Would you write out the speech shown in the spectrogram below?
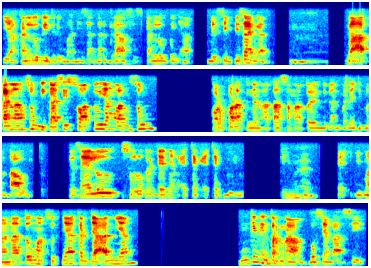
ya kan lu diterima desainer grafis, kan lu punya basic desain kan, Hmm. nggak akan langsung dikasih sesuatu yang langsung korporat dengan atasan atau yang dengan manajemen tahu gitu. Biasanya lu suruh kerjaan yang ecek-ecek dulu. gimana? Kayak gimana tuh maksudnya kerjaan yang mungkin internal bos yang kasih,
